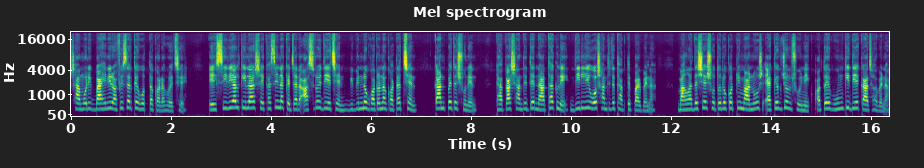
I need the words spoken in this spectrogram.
সামরিক বাহিনীর অফিসারকে হত্যা করা হয়েছে। এই সিরিয়াল কিলার শেখ হাসিনাকে যারা আশ্রয় দিয়েছেন, বিভিন্ন ঘটনা ঘটাচ্ছেন, কান পেতে শোনেন। ঢাকা শান্তিতে না থাকলে দিল্লিও শান্তিতে থাকতে পারবে না। বাংলাদেশের সতেরো কোটি মানুষ এক একজন সৈনিক, অতএব হুমকি দিয়ে কাজ হবে না।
